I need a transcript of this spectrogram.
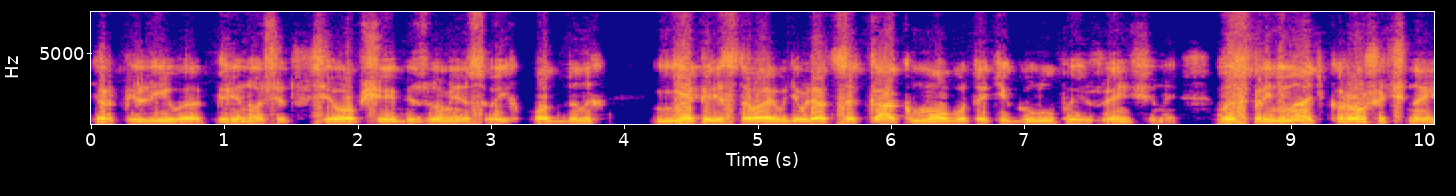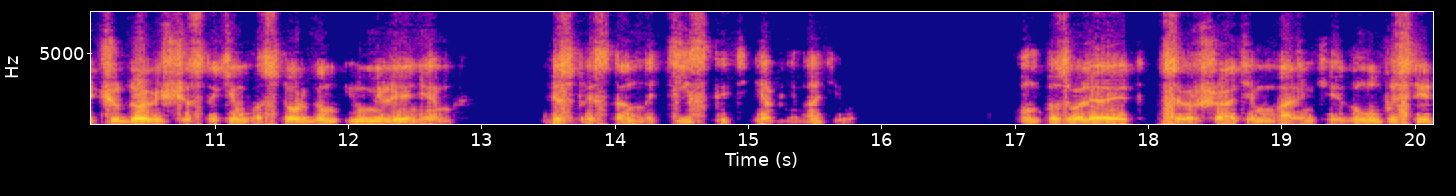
терпеливо переносит всеобщее безумие своих подданных, не переставая удивляться, как могут эти глупые женщины воспринимать крошечное чудовище с таким восторгом и умилением, беспрестанно тискать и обнимать его. Он позволяет совершать им маленькие глупости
